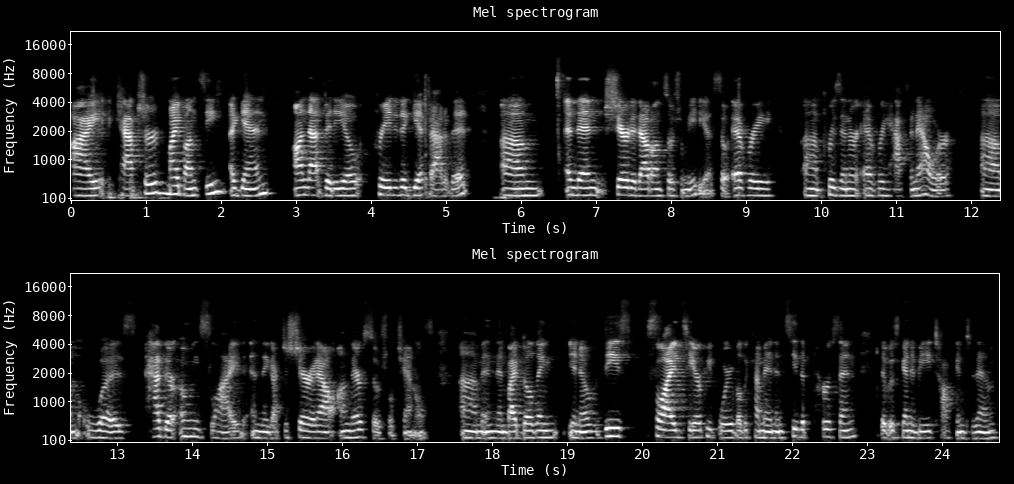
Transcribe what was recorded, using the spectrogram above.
I captured my Buncee again on that video, created a GIF out of it, um, and then shared it out on social media. So every uh, presenter, every half an hour, um, was had their own slide, and they got to share it out on their social channels. Um, and then by building, you know, these slides here, people were able to come in and see the person that was going to be talking to them.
